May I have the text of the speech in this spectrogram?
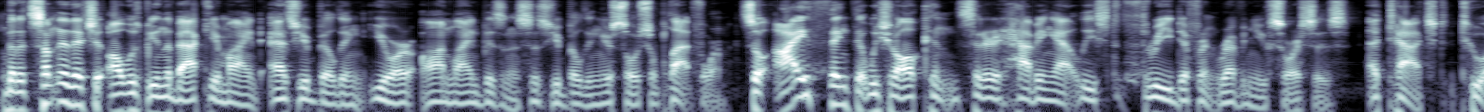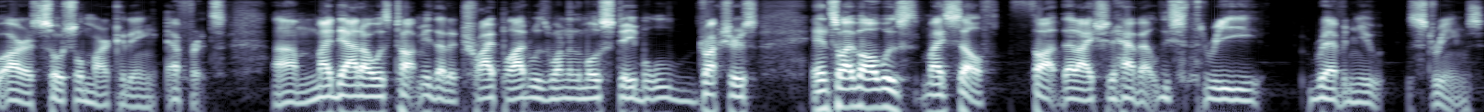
but it's something that should always be in the back of your mind as you're building your online business, as you're building your social platform. So I think that we should all consider having at least three different revenue sources attached to our social marketing efforts. Um, my dad always taught me that a tripod was one of the most stable structures and so I've always myself thought that I should have at least three revenue streams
